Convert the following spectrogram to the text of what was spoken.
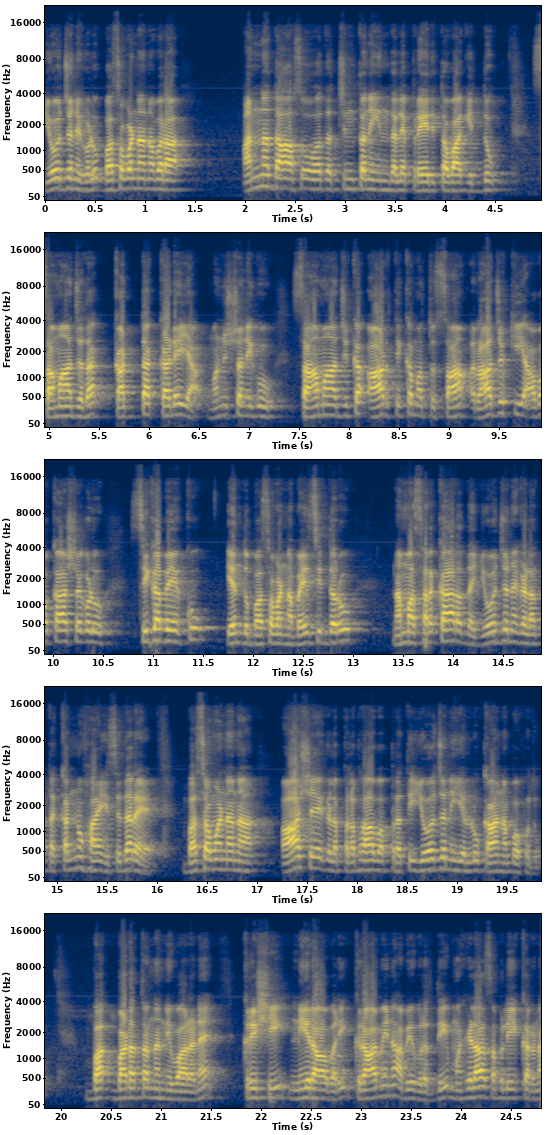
ಯೋಜನೆಗಳು ಬಸವಣ್ಣನವರ ಅನ್ನದಾಸೋಹದ ಚಿಂತನೆಯಿಂದಲೇ ಪ್ರೇರಿತವಾಗಿದ್ದು, ಸಮಾಜದ ಕಟ್ಟ ಕಡೆಯ ಮನುಷ್ಯನಿಗೂ ಸಾಮಾಜಿಕ, ಆರ್ಥಿಕ ಮತ್ತು ಸಾ, ರಾಜಕೀಯ ಅವಕಾಶಗಳು ಸಿಗಬೇಕು ಎಂದು ಬಸವಣ್ಣ ಬಯಸಿದ್ದರು. ನಮ್ಮ ಸರ್ಕಾರದ ಯೋಜನೆಗಳತ್ತ ಕಣ್ಣು ಹಾಯಿಸಿದರೆ ಬಸವಣ್ಣನ ಆಶಯಗಳ ಪ್ರಭಾವ ಪ್ರತಿ ಯೋಜನೆಯಲ್ಲೂ ಕಾಣಬಹುದು. ಬ, ಬಡತನ ನಿವಾರಣೆ, ಕೃಷಿ, ನೀರಾವರಿ, ಗ್ರಾಮೀಣ ಅಭಿವೃದ್ಧಿ, ಮಹಿಳಾ ಸಬಲೀಕರಣ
